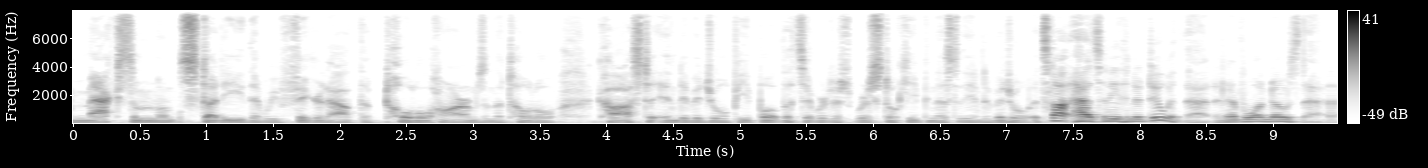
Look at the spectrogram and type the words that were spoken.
maximum study that we've figured out the total harms and the total cost to individual people. Let's say we're just we're still keeping this to the individual. It's not has anything to do with that, and everyone knows that.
